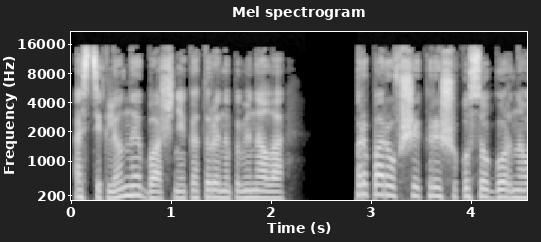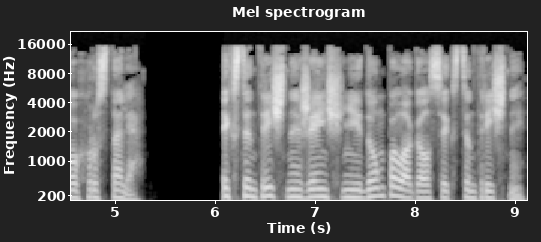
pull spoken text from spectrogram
остекленная башня, которая напоминала пропоровший крышу кусок горного хрусталя. Эксцентричной женщине и дом полагался эксцентричный.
